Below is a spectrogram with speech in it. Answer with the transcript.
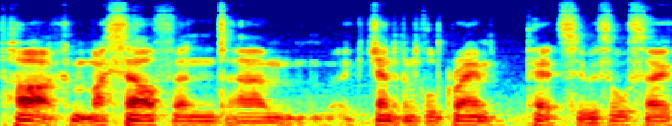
Park, myself and um, a gentleman called Graham Pitts, who was also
